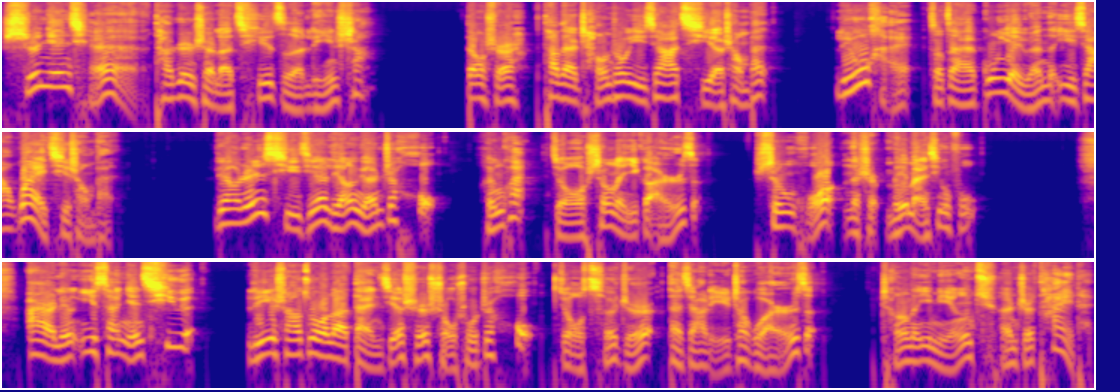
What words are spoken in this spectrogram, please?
十年前他认识了妻子林莎，当时他在常州一家企业上班，刘海则在工业园的一家外企上班。两人喜结良缘之后，很快就生了一个儿子，生活那是美满幸福。二零一三年七月。丽莎做了胆结石手术之后，就辞职在家里照顾儿子，成了一名全职太太。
